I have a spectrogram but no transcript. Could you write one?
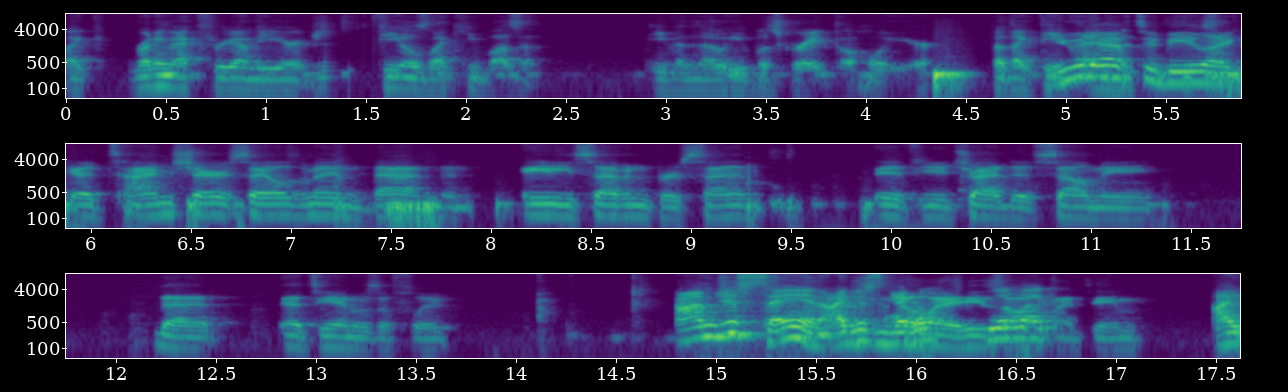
Like running back three on the year, it just feels like he wasn't even though he was great the whole year. But like the You would have to be like a timeshare salesman batting an 87% if you tried to sell me that Etienne was a fluke. I'm just saying. I just I no don't way he's like my team. I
